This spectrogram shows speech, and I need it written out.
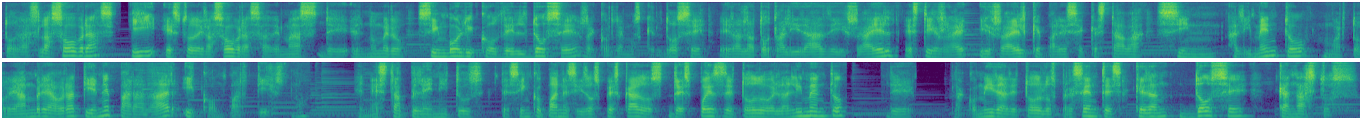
todas las obras y esto de las obras, además del número simbólico del 12, recordemos que el 12 era la totalidad de Israel, este Israel, que parece que estaba sin alimento, muerto de hambre, ahora tiene para dar y compartir. En esta plenitud de cinco panes y dos pescados, después de todo el alimento, de la comida de todos los presentes, quedan 12 canastos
